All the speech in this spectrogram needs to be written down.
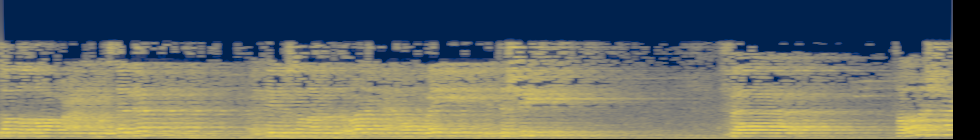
صلى الله عليه وسلم النبي صلى الله عليه وسلم انه مبين للتشريع فطالما الشرع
